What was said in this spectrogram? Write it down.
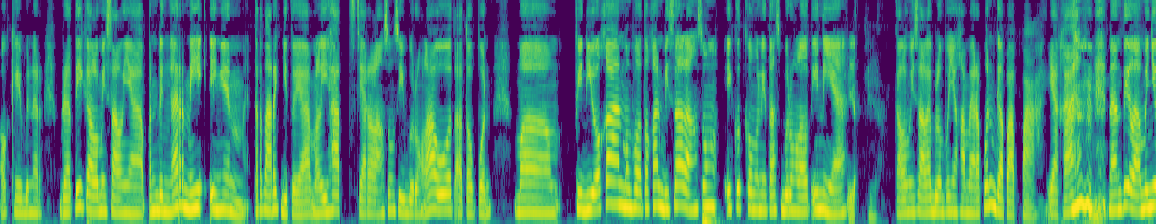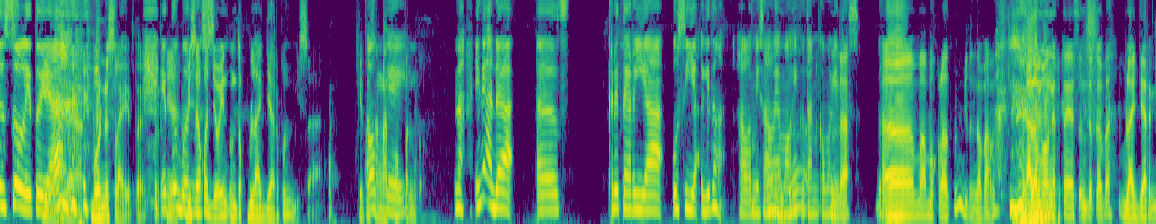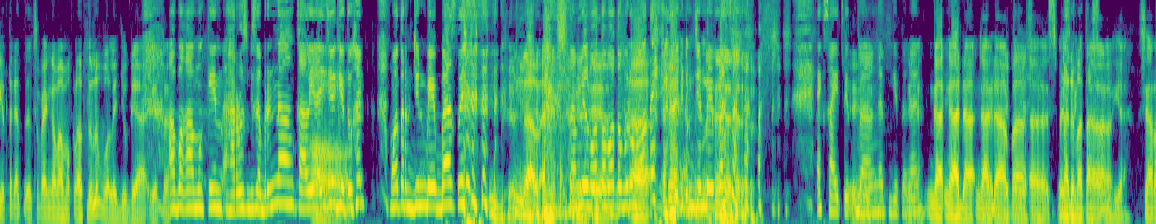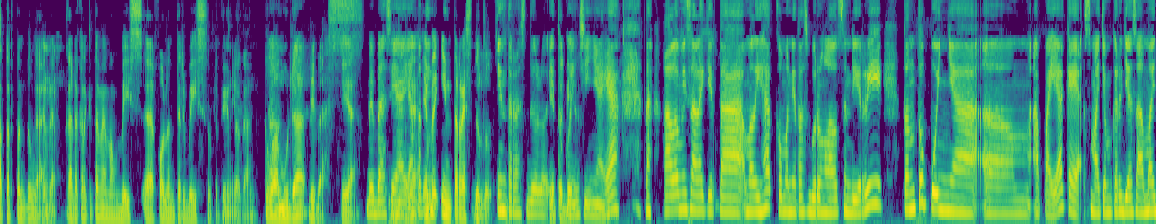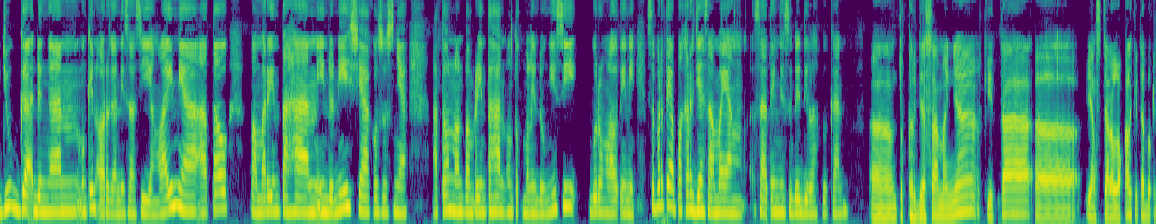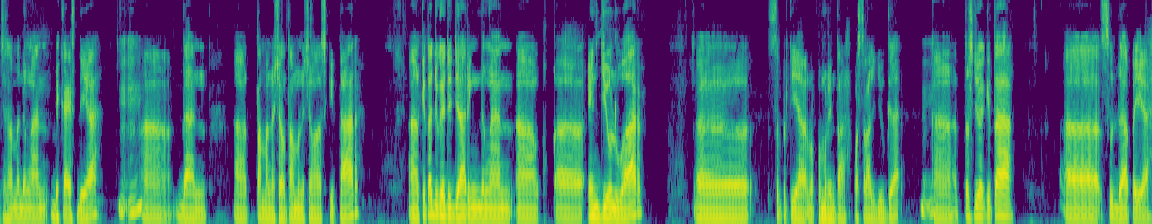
Oke, benar. Berarti kalau misalnya pendengar nih ingin tertarik gitu ya, melihat secara langsung si burung laut ataupun memvideokan, memfotokan bisa langsung ikut komunitas burung laut ini ya. Iya. Kalau misalnya belum punya kamera pun nggak apa-apa, ya kan? Nantilah menyusul itu ya. Iya, bonus lah itu. itu Ya, bonus. Bisa kok join untuk belajar pun bisa. Kita sangat Oke. open kok. Nah, ini ada eh, kriteria usia gitu nggak? Kalau misalnya Oh, mau enggak. ikutan komunitas. Eh, mabok laut pun juga nggak apa-apa. Kalau mau ngetes untuk apa belajar gitu kan supaya nggak mabok laut dulu boleh juga gitu. Apakah mungkin harus bisa berenang kali aja Oh. gitu kan? Mau terjun bebas Enggak lah. sambil foto-foto burung laut eh terjun bebas. Excited Iya. banget gitu Iya. kan. Nggak nggak ada nggak ada Nggak ada apa eh, Nggak ada spesifik, batasan. eh, ya syarat tertentu nggak ada. Karena kan kita memang base eh, volunteer base seperti itu kan. Tua Oke. muda bebas. Iya. Bebas ya. Ya, Yang penting interest dulu. interest dulu itu, Itu dia. kuncinya ya. Nah, kalau misalnya kita melihat komunitas burung laut sendiri tentu punya em, apa ya kayak semacam kerjasama juga dengan mungkin organisasi yang lainnya atau pemerintahan Indonesia khususnya atau non pemerintahan untuk melindungi si burung laut ini. Seperti apa kerjasama yang saat ini sudah dilakukan? Eh, untuk kerjasamanya kita eh, yang secara lokal kita bekerjasama dengan BKSDA Mm-mm. eh, dan eh, Taman Nasional Taman Nasional sekitar. Eh, kita juga jejaring dengan eh, eh, NGO luar eh, seperti ya pemerintah Australia juga. Mm-mm. Eh, terus juga kita eh, sudah apa ya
